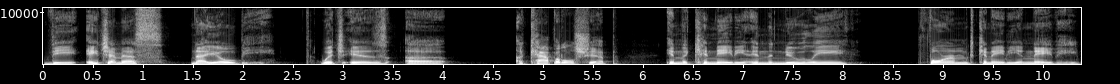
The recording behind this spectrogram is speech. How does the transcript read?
the HMS Niobe, which is a a capital ship in the Canadian in the newly formed Canadian Navy.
